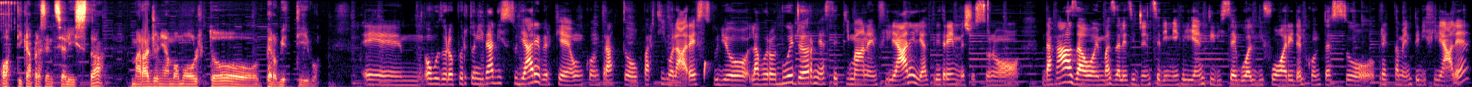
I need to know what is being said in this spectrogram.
ottica presenzialista, ma ragioniamo molto per obiettivo. E, ho avuto l'opportunità di studiare perché ho un contratto particolare, Studio, lavoro due giorni a settimana in filiale, gli altri tre invece sono da casa o in base alle esigenze dei miei clienti li seguo al di fuori del contesto prettamente di filiale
